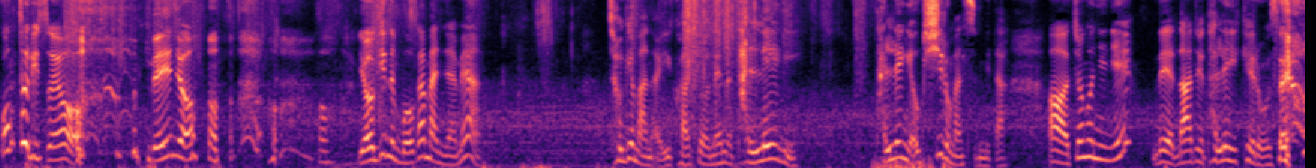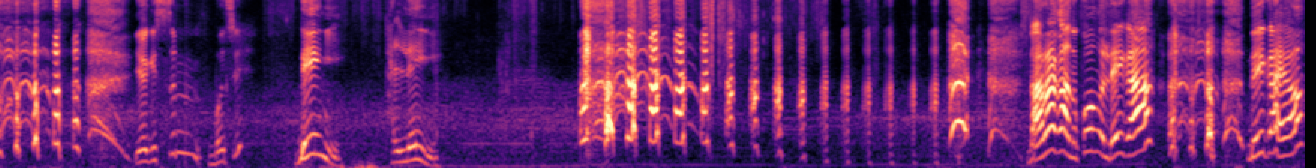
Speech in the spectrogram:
꽁틀 있어요 매년 어, 여기는 뭐가 많냐면 저게 많아요. 이 과수원에는 달랭이. 달랭이 억시로 많습니다. 아, 정은이님, 네, 나중에 달랭이 캐러 오세요. 여기 쓴, 뭐지? 냉이. 달랭이. 날아가는 꽁을 내가? 내가요?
